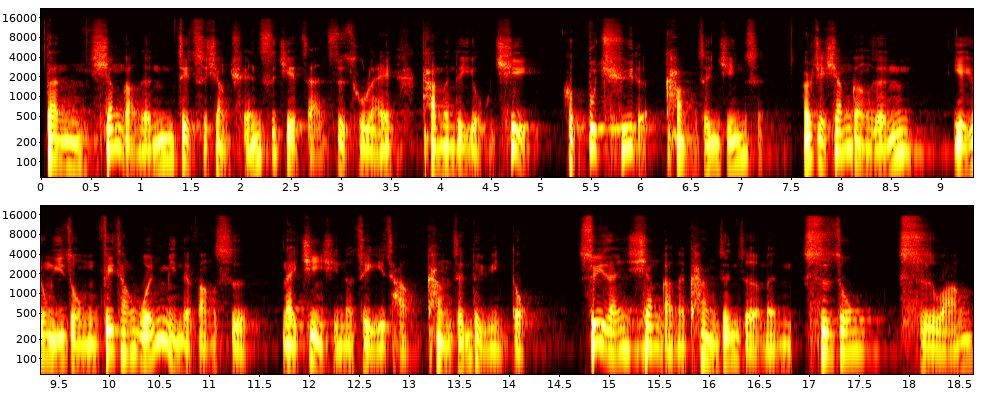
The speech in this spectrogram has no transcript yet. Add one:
但香港人这次向全世界展示出来他们的勇气和不屈的抗争精神，而且香港人也用一种非常文明的方式。来进行了这一场抗争的运动。虽然香港的抗争者们失踪、死亡、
